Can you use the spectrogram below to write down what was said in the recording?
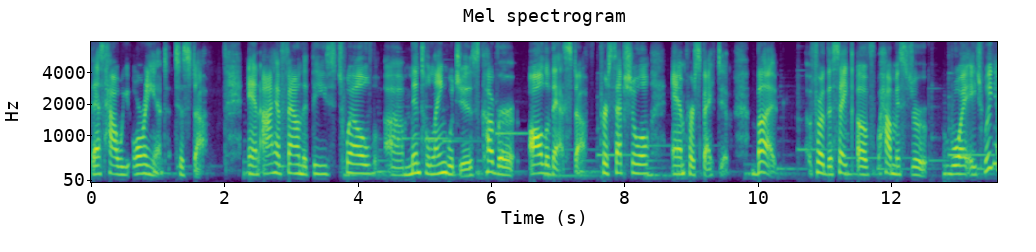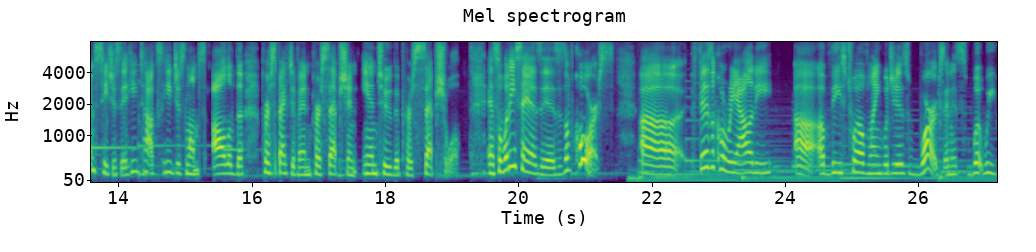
That's how we orient to stuff. And I have found that these 12 uh, mental languages cover all of that stuff perceptual and perspective. But for the sake of how Mr. Roy H. Williams teaches it, he talks, he just lumps all of the perspective and perception into the perceptual. And so what he says is, is of course, uh, physical reality uh, of these 12 languages works. And it's what we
